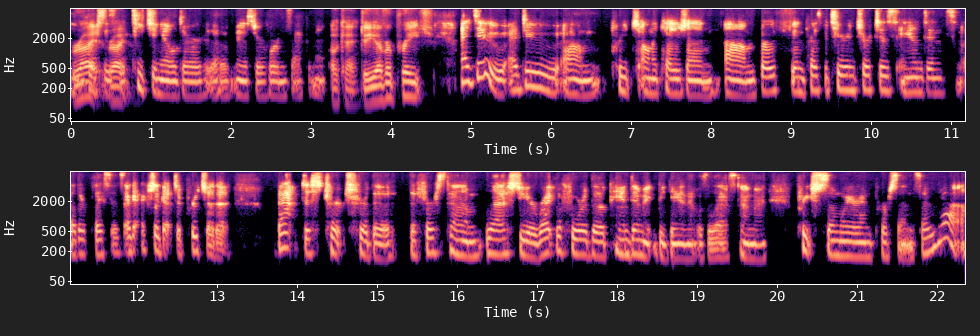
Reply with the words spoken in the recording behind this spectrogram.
Right. Versus right. the teaching elder, the minister of word and sacrament. Okay. Do you ever preach? I do. I do um, preach on occasion, um, both in Presbyterian churches and in some other places. I actually got to preach at a Baptist church for the the first time last year, right before the pandemic began. That was the last time I preached somewhere in person. So yeah,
